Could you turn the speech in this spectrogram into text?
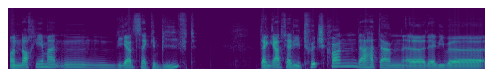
und noch jemanden die ganze Zeit gebieft. Dann gab es ja die TwitchCon, da hat dann äh, der liebe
